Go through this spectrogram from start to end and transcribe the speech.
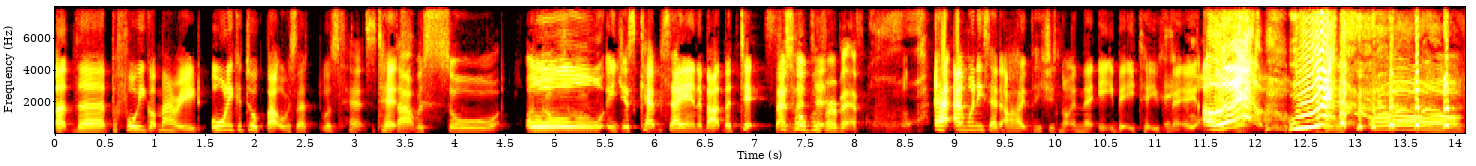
at the before he got married, all he could talk about was that was Tits. tits. That was so all he just kept saying about the tits. Just hoping tit- for a bit of. uh, and when he said, "I hope she's not in the itty bitty titty committee," oh,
